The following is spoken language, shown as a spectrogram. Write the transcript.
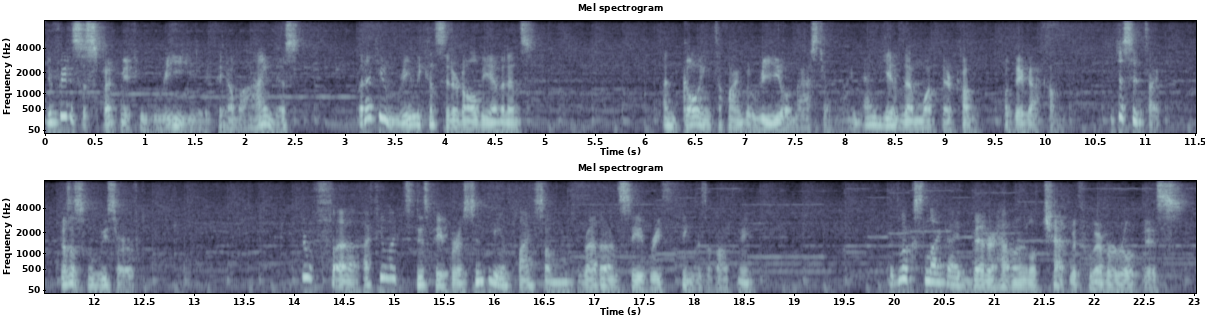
You're free to suspect me if you really think I'm behind this, but have you really considered all the evidence? I'm going to find the real mastermind and give them what they're coming, what they got coming. Just sit tight. Justice will be served. Uh, I feel like this newspaper is simply implying some rather unsavory things about me. It looks like I'd better have a little chat with whoever wrote this.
